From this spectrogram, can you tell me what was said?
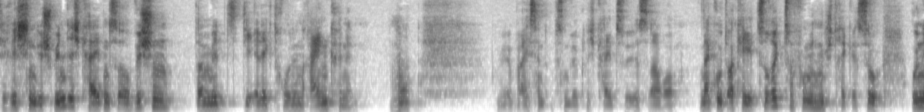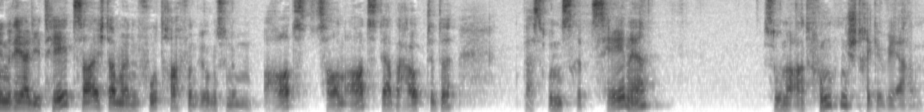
die richtigen Geschwindigkeiten zu erwischen, damit die Elektronen rein können. Ich weiß nicht, ob es in Wirklichkeit so ist, aber na gut, okay, zurück zur Funkenstrecke. So, und in Realität sah ich da mal einen Vortrag von irgendeinem Arzt, Zahnarzt, der behauptete, dass unsere Zähne so eine Art Funkenstrecke wären.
